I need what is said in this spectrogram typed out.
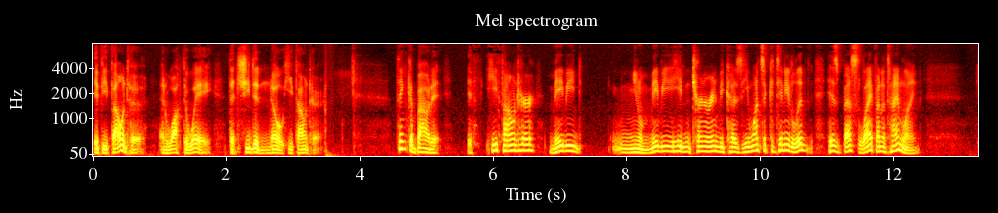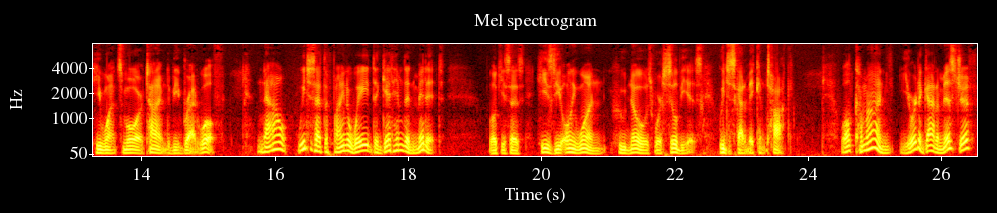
if he found her and walked away, then she didn't know he found her. Think about it. If he found her, maybe you know, maybe he didn't turn her in because he wants to continue to live his best life on a timeline. He wants more time to be Brad Wolfe. Now we just have to find a way to get him to admit it. Loki says he's the only one who knows where Sylvie is. We just got to make him talk. Well, come on, you're the god of mischief.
